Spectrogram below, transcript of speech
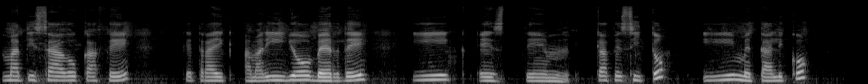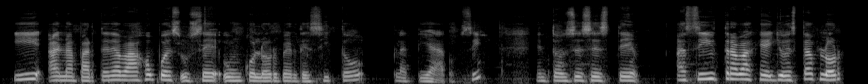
matizado café que trae amarillo, verde y este cafecito y metálico y en la parte de abajo pues usé un color verdecito plateado, ¿sí? Entonces este así trabajé yo esta flor.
